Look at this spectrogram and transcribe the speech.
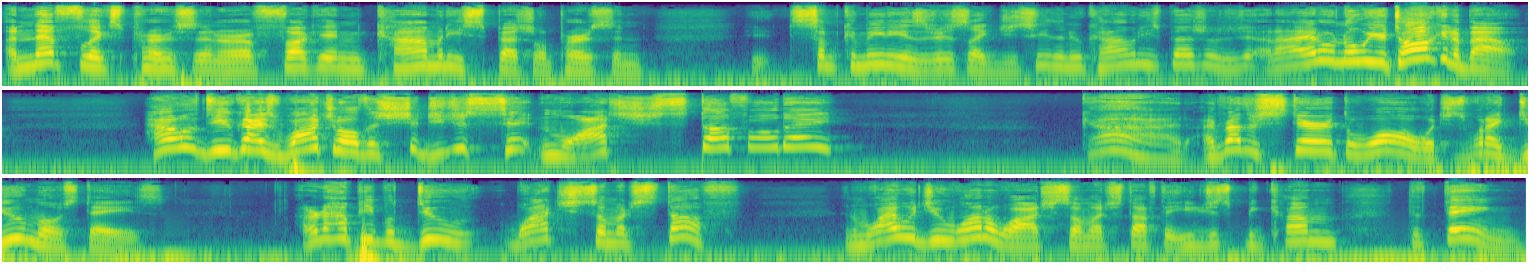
a Netflix person or a fucking comedy special person some comedians are just like, "Did you see the new comedy special?" And I don't know what you're talking about. How do you guys watch all this shit? Do you just sit and watch stuff all day? God, I'd rather stare at the wall, which is what I do most days. I don't know how people do watch so much stuff. And why would you want to watch so much stuff that you just become the thing?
